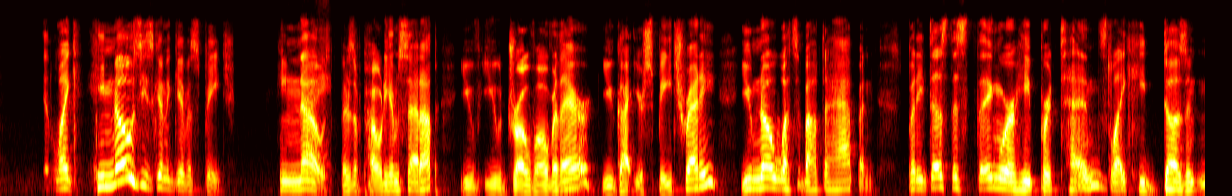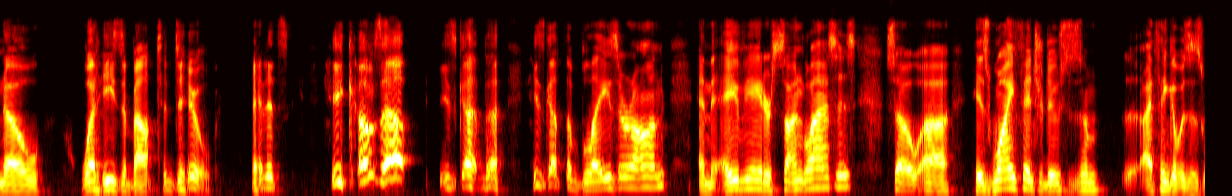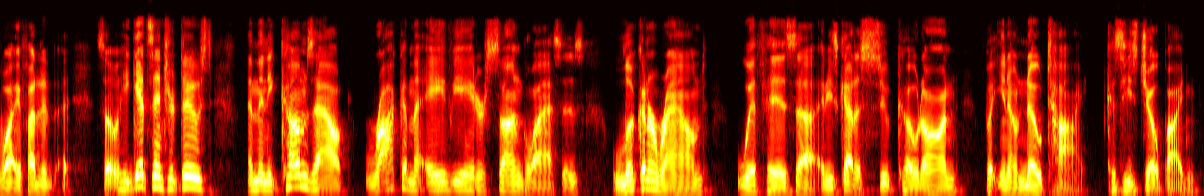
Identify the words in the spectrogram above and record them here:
like he knows he's going to give a speech. He knows there's a podium set up. You you drove over there. You got your speech ready. You know what's about to happen. But he does this thing where he pretends like he doesn't know what he's about to do, and it's he comes out he's got the he's got the blazer on and the aviator sunglasses. So uh, his wife introduces him. I think it was his wife. I did. So he gets introduced, and then he comes out rocking the aviator sunglasses, looking around with his, uh, and he's got a suit coat on, but you know, no tie. because he's Joe Biden.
